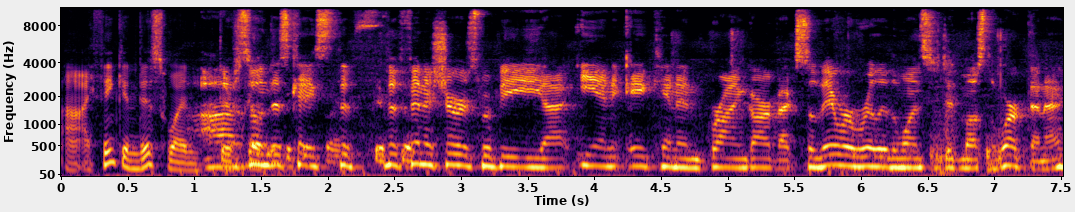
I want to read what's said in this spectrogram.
Uh, I think in this one, Uh, there's so in this case, the, the finishers would be uh, Ian Akin and Brian Garvey. So they were really the ones who did most of the work, then, eh?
